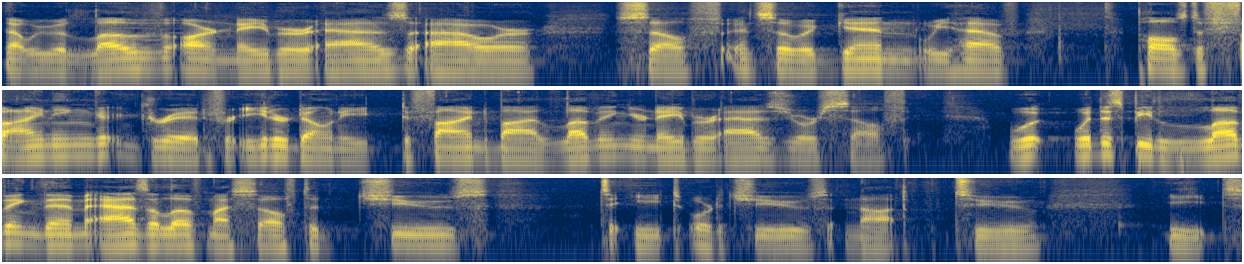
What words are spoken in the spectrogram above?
That we would love our neighbor as ourself. And so again, we have Paul's defining grid for eat or don't eat, defined by loving your neighbor as yourself. Would, would this be loving them as I love myself to choose to eat or to choose not to eat?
